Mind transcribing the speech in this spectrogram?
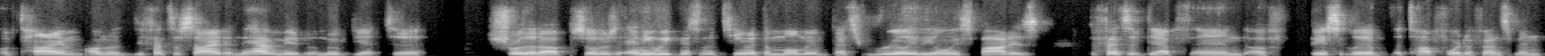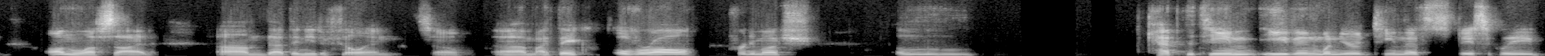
of time on the defensive side, and they haven't made a move yet to shore that up. So if there's any weakness in the team at the moment, that's really the only spot is defensive depth and basically a, a, top four defenseman on the left side um, that they need to fill in. So um, I think overall, pretty much kept the team even when you're a team that's basically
